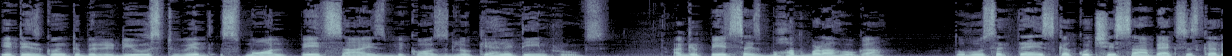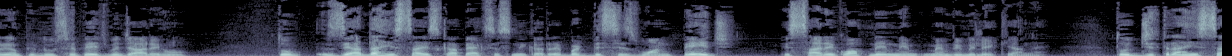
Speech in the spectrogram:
it is going to be reduced with small page size because locality improves اگر پیج سائز بہت بڑا ہوگا، تو ہو سکتا ہے اس کا کچھ حصہ آپ ایکسس کر رہے ہوں، پھر دوسرے پیج میں جا رہے ہوں۔ تو زیادہ حصہ اس کا آپ ایکسس نہیں کر رہے but this is one page اس سارے کو آپ نے میموری میں لے کے آنا ہے۔ تو جتنا حصہ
